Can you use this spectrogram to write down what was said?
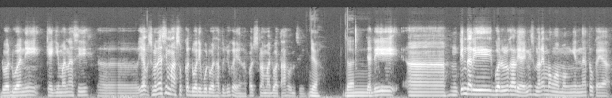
dua-dua nih kayak gimana sih? Uh, ya sebenarnya sih masuk ke 2021 juga ya, apa selama dua tahun sih. ya Yeah. Dan jadi uh, mungkin dari gua dulu kali ya. Ini sebenarnya mau ngomonginnya tuh kayak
